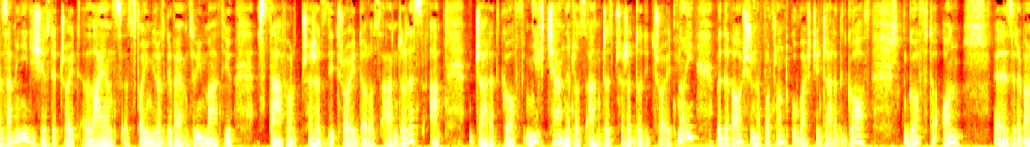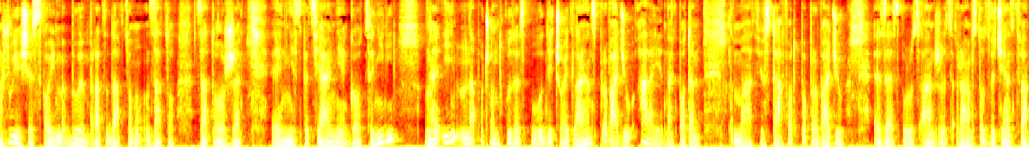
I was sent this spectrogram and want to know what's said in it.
zamienili się z Detroit Lions swoimi rozgrywającymi. Matthew Stafford przeszedł z Detroit do Los Angeles, a Jared Goff, niechciany w Los Angeles, przeszedł do Detroit. No i wydawało się na początku właśnie Jared Goff, Goff to on e, zrewanżuje się swoim byłym pracodawcom za to, za to że e, niespecjalnie go cenili e, i na początku zespół Detroit Lions prowadził, ale jednak potem Matthew Stafford poprowadził zespół Los Angeles Rams do zwycięstwa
